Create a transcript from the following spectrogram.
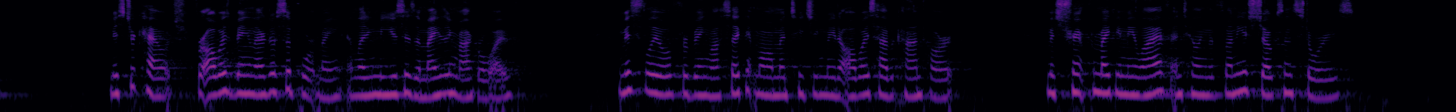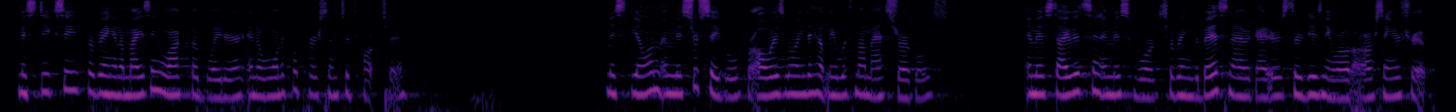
Mr. Couch for always being there to support me and letting me use his amazing microwave. Miss Leal for being my second mom and teaching me to always have a kind heart. Miss Trent for making me laugh and telling the funniest jokes and stories. Miss Dixie for being an amazing Y Club leader and a wonderful person to talk to. Miss Gillum and Mr. Siegel for always willing to help me with my math struggles. And Miss Davidson and Miss Works for being the best navigators through Disney World on our senior trip.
